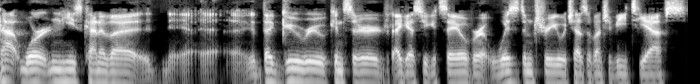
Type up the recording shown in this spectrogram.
at Wharton. He's kind of a uh, the guru considered, I guess you could say, over at Wisdom Tree, which has a bunch of ETFs.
